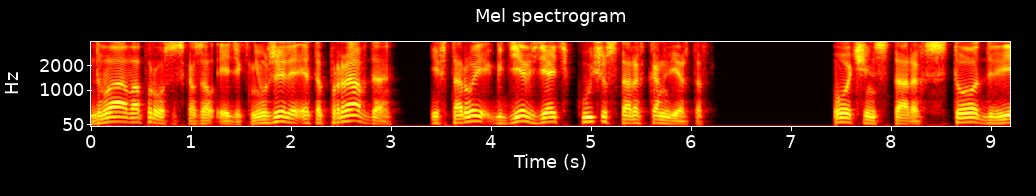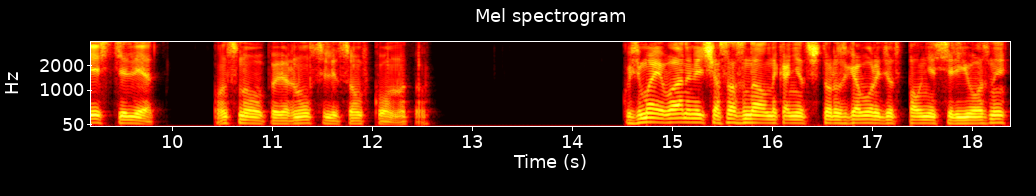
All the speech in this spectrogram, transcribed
«Два вопроса», — сказал Эдик. «Неужели это правда?» И второй, где взять кучу старых конвертов. Очень старых, сто-двести лет. Он снова повернулся лицом в комнату. Кузьма Иванович осознал, наконец, что разговор идет вполне серьезный,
